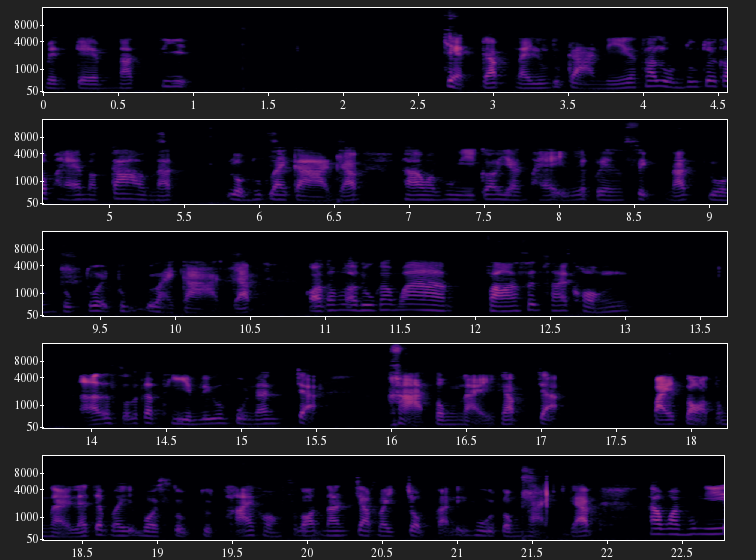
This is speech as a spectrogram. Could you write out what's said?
เป็นเกมนัดที่เจ็ดครับในฤดูกาลนี้ ถ้ารวมทุกถ้วยก็แพ้มาเก้านัด รวมทุกรายการครับถ้าวันพรุ่งนี้ก็ยังแพ้อีกจะเป็นสิบนัด รวมทุกถ้วยทุกรายการครับก็ต้องรอดูครับว่าฟาร์สุดท้ายของอาร์เซนอลกับทีมลิเวอร์พูลนั้นจะขาดตรงไหนครับ จะไปต่อตรงไหน และจะไปบทสรุปสุดท้ายของสล็อตนั้นจะไปจบกับลิเวอร์พูลตรงไหนครับถ้าวันพรุ่งนี้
